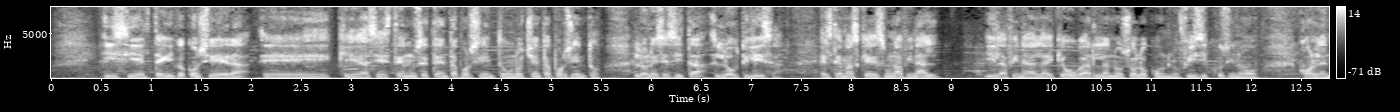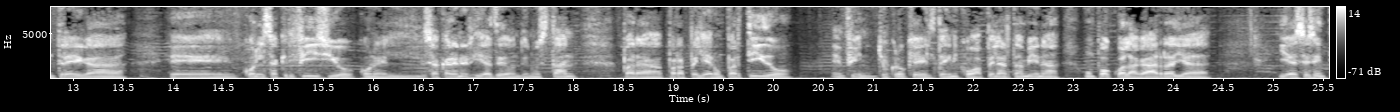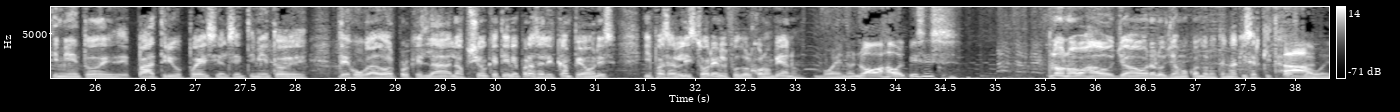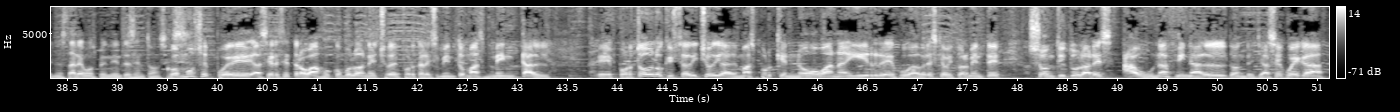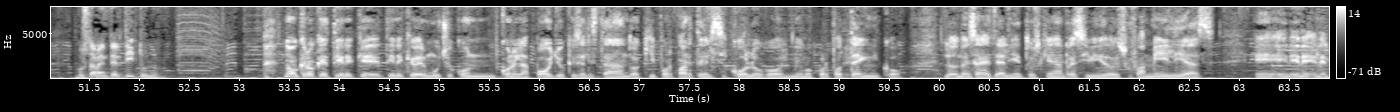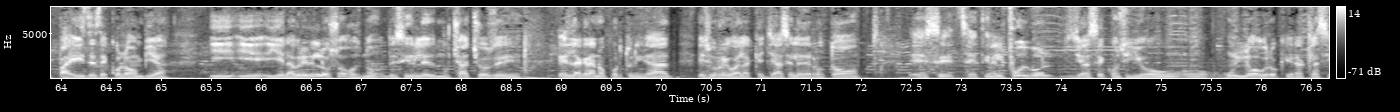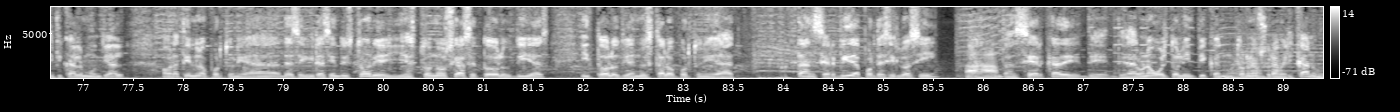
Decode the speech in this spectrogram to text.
y si el técnico considera eh, que así estén un 70%, un 80%, lo necesita, lo utiliza. El tema es que es una final y la final hay que jugarla no solo con lo físico, sino con la entrega, eh, con el sacrificio, con el sacar energías de donde no están para, para pelear un partido. En fin, yo creo que el técnico va a apelar también a un poco a la garra y a, ese sentimiento de, patrio, pues, y al sentimiento de, jugador, porque es la, la opción que tiene para salir campeones y pasar la historia en el fútbol colombiano. Bueno, ¿no ha bajado el Pisis? No, no ha bajado, ya ahora lo llamo cuando lo tenga aquí cerquita. Ah, bueno, estaremos pendientes entonces. ¿Cómo se puede hacer ese trabajo? ¿Cómo lo han hecho de fortalecimiento más mental? Eh, por todo lo que usted ha dicho y además porque no van a ir eh, jugadores que habitualmente son titulares a una final donde ya se juega justamente el título. No, creo que tiene que, tiene que ver mucho con, con el apoyo que se le está dando aquí por parte del psicólogo, el mismo cuerpo técnico, los mensajes de alientos que han recibido de sus familias eh, en, en- en el país desde Colombia y, y- y el abrirle los ojos, ¿no? Decirles, muchachos, eh, es la gran oportunidad, es un rival a que ya se le derrotó, eh, se, se tiene el fútbol, ya se consiguió un, un logro que era clasificar al mundial, ahora tiene la oportunidad de seguir haciendo historia y esto no se hace todos los días y todos los días no está la oportunidad tan servida, por decirlo así, Ajá. tan, cerca de, de- de dar una vuelta olímpica en un torneo suramericano.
